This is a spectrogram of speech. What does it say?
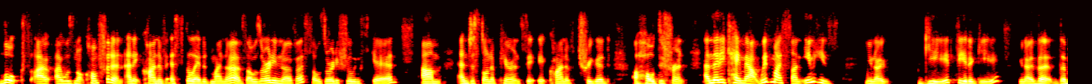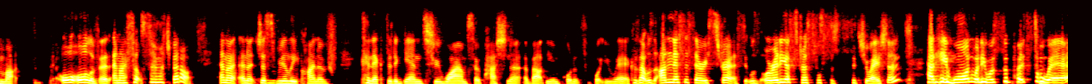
looks i, I was not confident and it kind mm-hmm. of escalated my nerves i was already nervous i was already feeling scared um, and just on appearance it, it kind of triggered a whole different and then he came out with my son in his you know gear theater gear you know the the all, all of it and i felt so much better and i and it just mm-hmm. really kind of connected again to why I'm so passionate about the importance of what you wear because that was unnecessary stress. It was already a stressful situation. Had he worn what he was supposed to wear,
